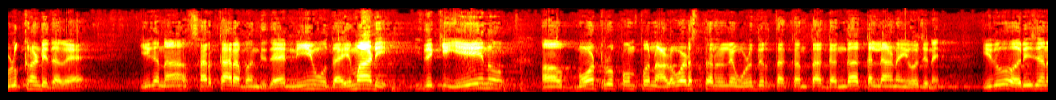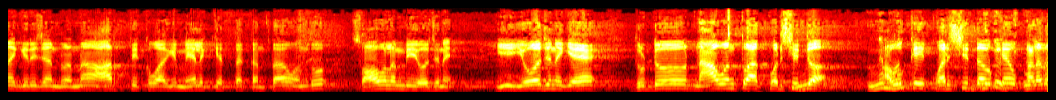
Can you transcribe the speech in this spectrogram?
ಉಳ್ಕೊಂಡಿದ್ದಾವೆ. ಈಗ ನಾ ಸರ್ಕಾರ ಬಂದಿದೆ, ನೀವು ದಯಮಾಡಿ ಇದಕ್ಕೆ ಏನು ಮೋಟ್ರು ಪಂಪನ್ನು ಅಳವಡಿಸ್ತಾನೆ ಉಳಿದಿರ್ತಕ್ಕಂಥ ಗಂಗಾ ಕಲ್ಯಾಣ ಯೋಜನೆ. ಇದು ಹರಿಜನ ಗಿರಿಜನರನ್ನು ಆರ್ಥಿಕವಾಗಿ ಮೇಲಕ್ಕೆತ್ತಕ್ಕಂಥ ಒಂದು ಸ್ವಾವಲಂಬಿ ಯೋಜನೆ. ಈ ಯೋಜನೆಗೆ ದುಡ್ಡು ನಾವಂತೂ ಆ ಕೊರ್ಸಿದ್ದು ಅವಕ್ಕೆ ವರ್ಷಿದ್ದವಕ್ಕೆ ಕಳೆದ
